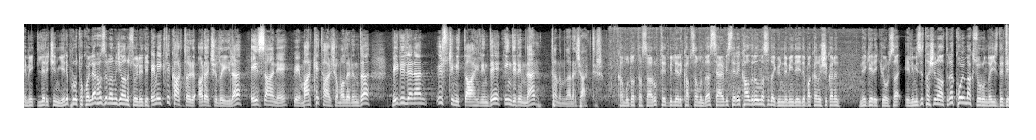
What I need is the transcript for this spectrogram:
emekliler için yeni protokoller hazırlanacağını söyledi. Emekli kartları aracılığıyla eczane ve market harcamalarında belirlenen üst limit dahilinde indirimler tanımlanacaktır. Kamuda tasarruf tedbirleri kapsamında servislerin kaldırılması da gündemindeydi Bakan Işıkhan'ın. Ne gerekiyorsa elimizi taşın altına koymak zorundayız dedi.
